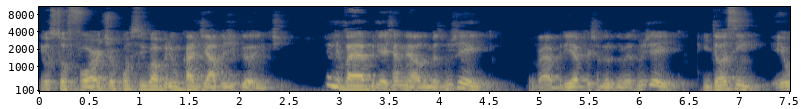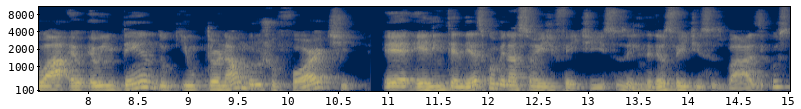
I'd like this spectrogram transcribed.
Eu sou forte, eu consigo abrir um cadeado gigante. Ele vai abrir a janela do mesmo jeito. Vai abrir a fechadura do mesmo jeito. Então, assim, eu, eu, eu entendo que tornar um bruxo forte é ele entender as combinações de feitiços, ele entender os feitiços básicos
